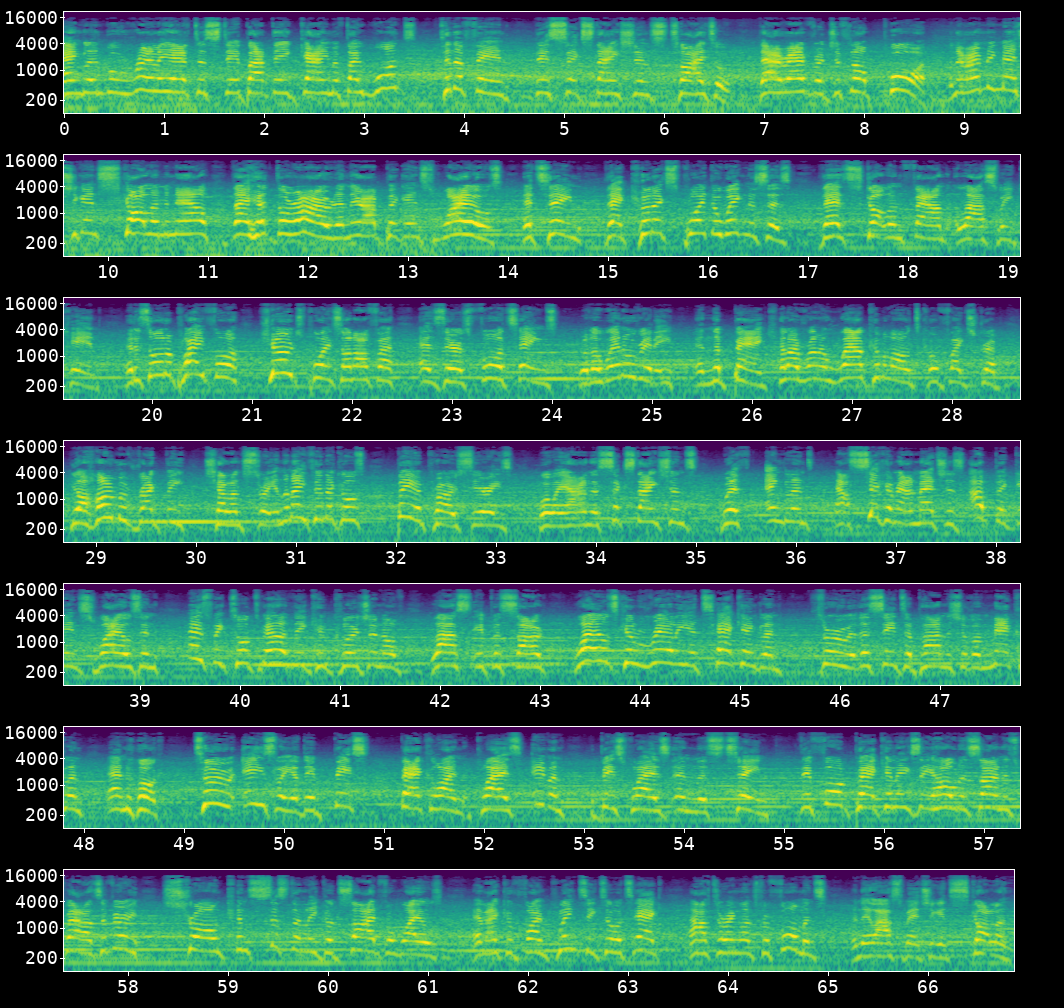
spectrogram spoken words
England will really have to step up their game if they want to defend their Six Nations title. They're average, if not poor, in their opening match against Scotland, and now they hit the road and they're up against Wales, a team that could exploit the weaknesses that Scotland found last weekend. It is all to play for. Huge points on offer as there's four teams with a win already in the bank. Hello, and welcome along to Cornflakes Crib, your home of rugby challenge three in the Nathan Nicholls Be a Pro series, where we are in the Six Nations with England. Our second round matches up against Wales, and as we talked about at the conclusion of last episode, Wales can really attack England through the centre partnership of Macklin and Hook two easily of their best backline players, even the best players in this team. Their forward pack can easily hold its own as well. It's a very strong, consistently good side from Wales, and they can find plenty to attack after England's performance in their last match against Scotland.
